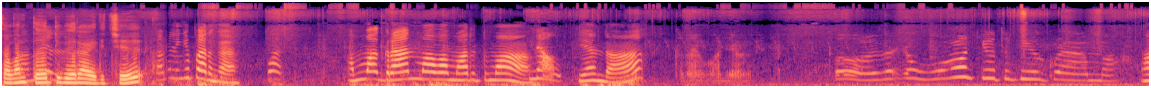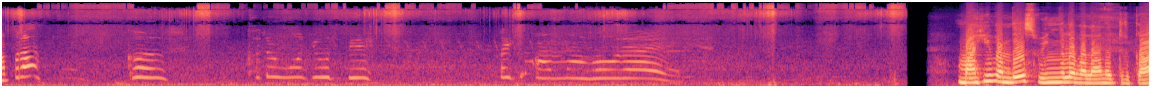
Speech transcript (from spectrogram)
செவன் தேர்ட்டி வேற ஆயிடுச்சு. இங்கே பாருங்க. அம்மா கிராண்ட் மாவா மாறட்டுமா? No. Because I don't want you to be a grandma. அப்புறம் Because cause I want you to be like Mama Lore. மஹி வந்து ஸ்விங்கில் விளையாண்டுட்டு இருக்கா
